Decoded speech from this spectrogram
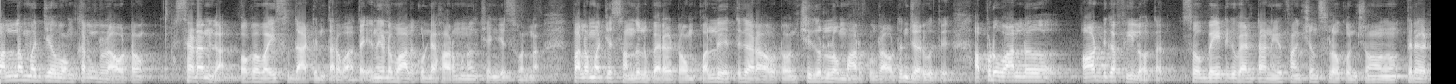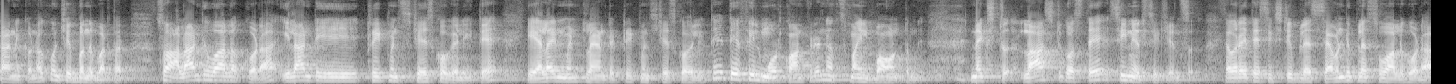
పళ్ళ మధ్య వంకరలు రావటం సడన్గా ఒక వయసు దాటిన తర్వాత ఎందుకంటే వాళ్ళకుండే హార్మోనల్ చేంజెస్ వల్ల పళ్ళ మధ్య సందులు పెరగటం పళ్ళు ఎత్తుగా రావటం చిగురులో మార్పులు రావటం జరుగుతుంది. అప్పుడు వాళ్ళు ఆడ్గా ఫీల్ అవుతారు. సో బయటకు వెళ్ళటానికి ఫంక్షన్స్లో కొంచెం తిరగటానికి కూడా కొంచెం ఇబ్బంది పడతారు. సో అలాంటి వాళ్ళకు కూడా ఇలాంటి ట్రీట్మెంట్స్ చేసుకోగలిగితే ఈ అలైన్మెంట్ లాంటి ట్రీట్మెంట్స్ చేసుకోగలిగితే they feel more confident and smile బాగుంటుంది. నెక్స్ట్ లాస్ట్కి వస్తే సీనియర్ సిటిజన్స్ ఎవరైతే సిక్స్టీ ప్లస్ సెవెంటీ ప్లస్ వాళ్ళు కూడా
